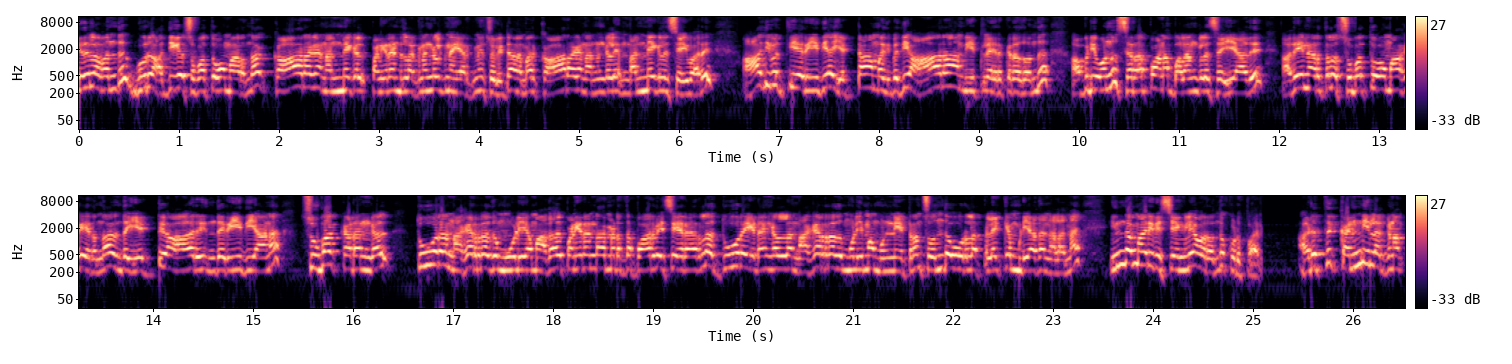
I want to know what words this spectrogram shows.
இதில் வந்து குரு அதிக சுபத்துவமாக இருந்தால் காரக நன்மைகள் பன்னிரெண்டு லக்னங்களுக்கு நான் ஏற்கனவே சொல்லிட்டேன் அந்த மாதிரி காரக நன்மைகள் நன்மைகள் செய்வார். ஆதிபத்திய ரீதியாக எட்டாம் அதிபதி ஆறாம் வீட்டில் இருக்கிறது வந்து அப்படி ஒன்றும் சிறப்பான பலன்களை செய்யாது. அதே நேரத்தில் சுபத்துவமாக இருந்தால் இந்த எட்டு ஆறு இந்த ரீதியான சுப கடன் கடன்கள் தூர நகர்றது மூலியமா அதாவது பன்னிரெண்டாம் இடத்தை பார்வை செய்யறாருல தூர இடங்களில் நகர்றது மூலியமா முன்னேற்றம் சொந்த ஊரில் பிழைக்க முடியாத நிலைமை இந்த மாதிரி விஷயங்களையும் அவர் வந்து கொடுப்பார். அடுத்து கன்னி லக்னம்.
